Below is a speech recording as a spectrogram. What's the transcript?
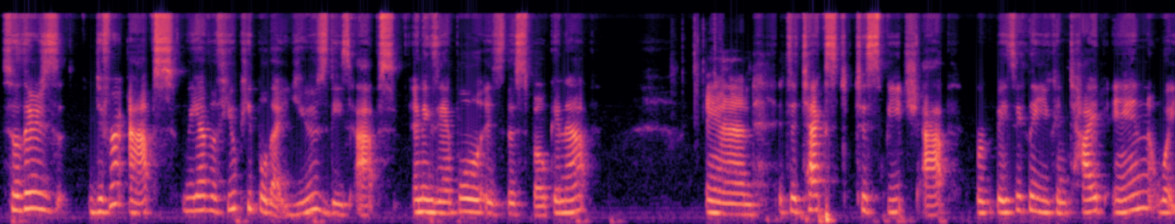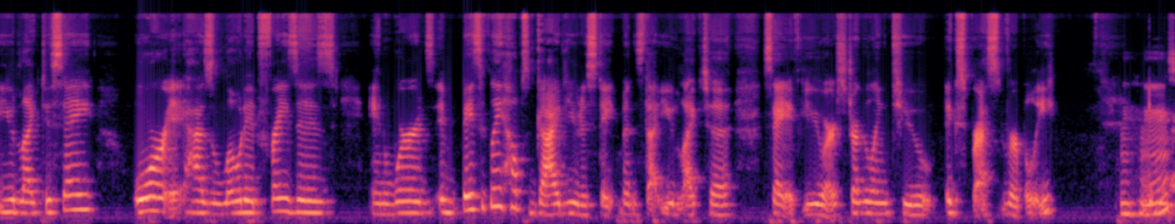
So, there's different apps. We have a few people that use these apps. An example is the Spoken app, and it's a text to speech app where basically you can type in what you'd like to say, or it has loaded phrases in words. It basically helps guide you to statements that you'd like to say if you are struggling to express verbally. Mm-hmm. So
